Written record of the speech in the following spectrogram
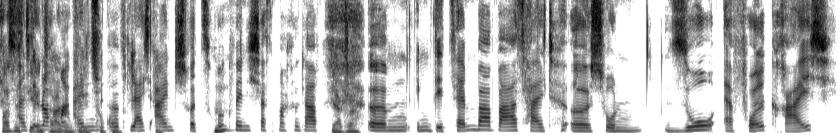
Was ist also die Entscheidung ein, für die Zukunft? Äh, vielleicht ja. einen Schritt zurück, hm? wenn ich das machen darf. Ja, klar. Ähm, Im Dezember war es halt äh, schon so erfolgreich,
